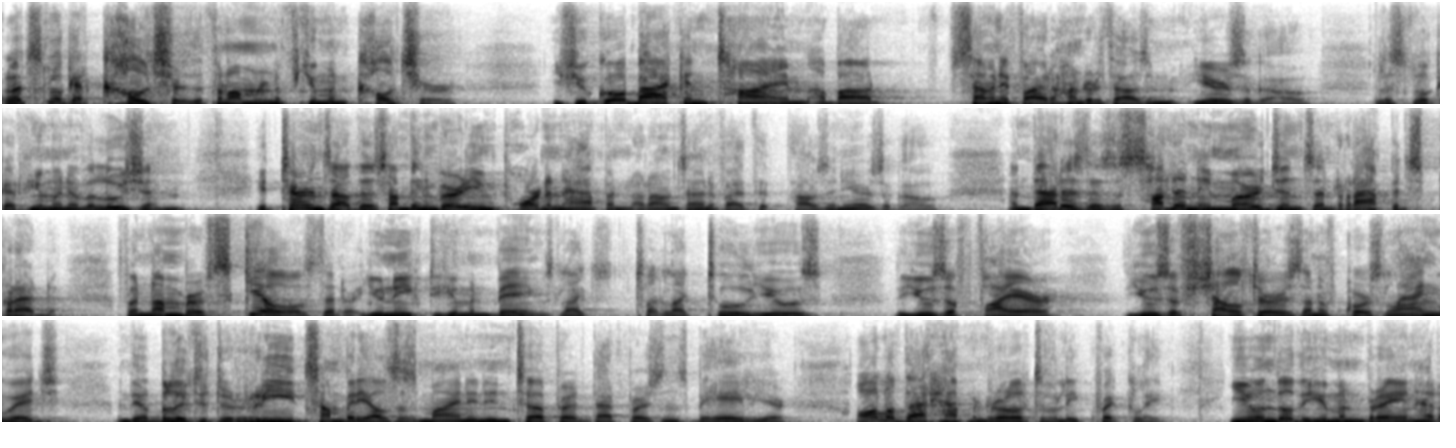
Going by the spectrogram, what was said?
let's look at culture, the phenomenon of human culture. If you go back in time about 75 to 100,000 years ago, let's look at human evolution. It turns out there's something very important happened around 75,000 years ago, and that is there's a sudden emergence and rapid spread of a number of skills that are unique to human beings, like, like tool use, the use of fire, use of shelters, and of course language, and the ability to read somebody else's mind and interpret that person's behavior. All of that happened relatively quickly. Even though the human brain had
